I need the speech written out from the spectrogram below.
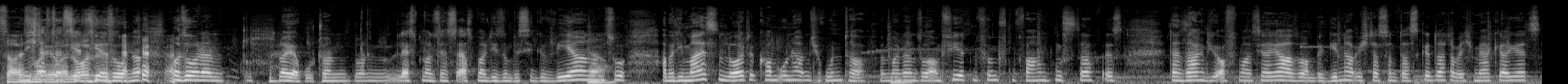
So, jetzt nicht, dass das jetzt hier so, ne? Und so, und dann, naja gut, dann, dann lässt man sich das erstmal die so ein bisschen gewähren Ja. und so. Aber die meisten Leute kommen unheimlich runter. Wenn man dann so am vierten, fünften Verhandlungstag ist, dann sagen die oftmals, ja, ja, so am Beginn habe ich das und das gedacht, aber ich merke ja jetzt,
